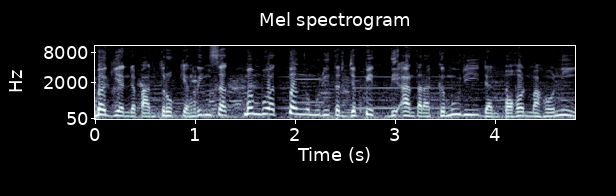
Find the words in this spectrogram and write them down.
Bagian depan truk yang ringsek membuat pengemudi terjepit di antara kemudi dan pohon mahoni.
